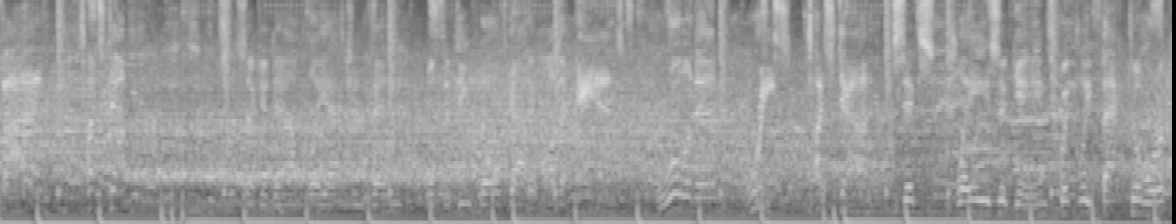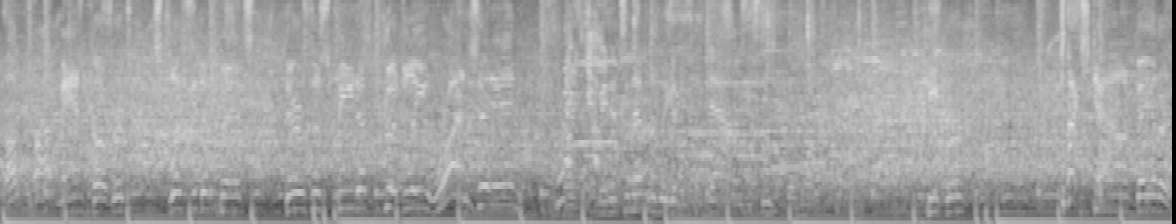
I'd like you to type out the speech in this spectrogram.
5. Touchdown. Second down, play action. Petty wants the deep ball, got it on the hands, rolling in. Reese, touchdown. Six plays a game, quickly back to work, up top, man coverage, splits the defense. There's the speed of Goodley, runs it in. I mean, it's inevitably going to come down. Keeper, touchdown, Baylor.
